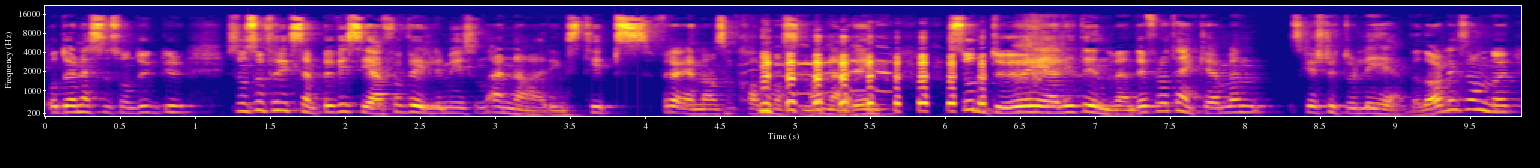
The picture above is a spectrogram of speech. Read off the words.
og det er nesten sånn du Sånn som for eksempel hvis jeg får veldig mye sånn ernæringstips fra en eller annen som kan masse om ernæring, så dør jeg litt innvendig, for da tenker jeg men skal jeg slutte å leve da, liksom? Når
